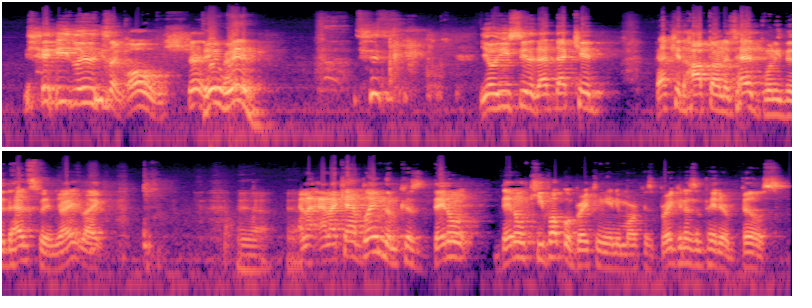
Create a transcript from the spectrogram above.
he literally, he's like, oh shit. they right? win. Yo, you see that that that kid that kid hopped on his head when he did the head spin, right? Like, Yeah, yeah. and I, and I can't blame them because they don't they don't keep up with breaking anymore because breaking doesn't pay their bills.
